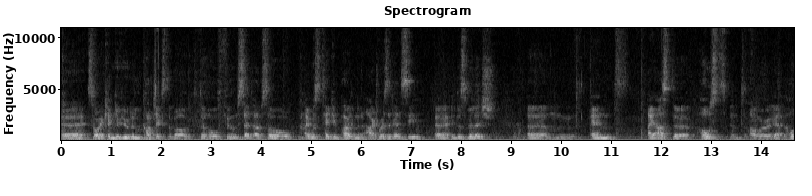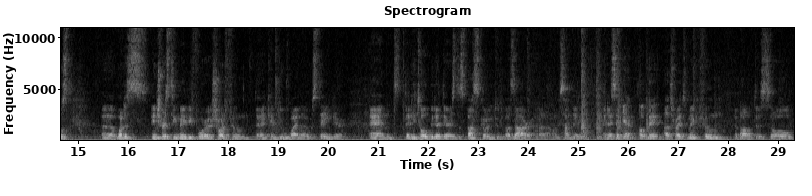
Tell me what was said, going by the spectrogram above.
Uh, so I can give you a little context about the whole film setup. So I was taking part in an art residency uh, in this village, um, and I asked the host and our yeah, host uh, what is interesting maybe for a short film that I can do while I was staying there. And then he told me that there's this bus going to the bazaar uh, on Sunday. And I said, yeah, okay, I'll try to make a film about this. So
